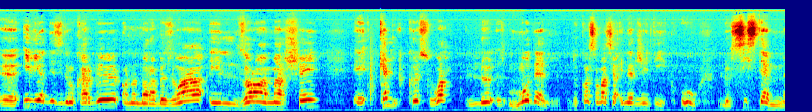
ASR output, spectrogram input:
euh, il y a des hydrocarbures, on en aura besoin, ils auront un marché, et quel que soit le modèle de consommation énergétique ou le système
